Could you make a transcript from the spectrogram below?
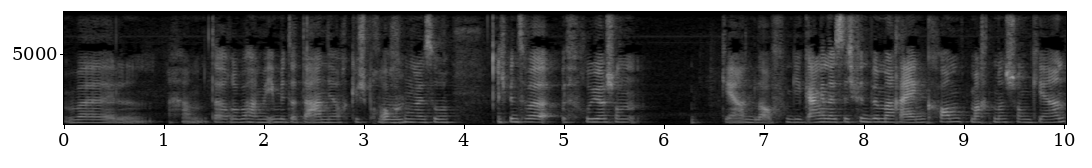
weil haben, darüber haben wir eh mit der Dani auch gesprochen. Mhm. Also ich bin zwar früher schon gern laufen gegangen. Also ich finde, wenn man reinkommt, macht man schon gern.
